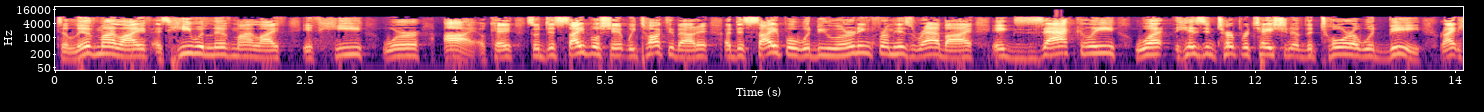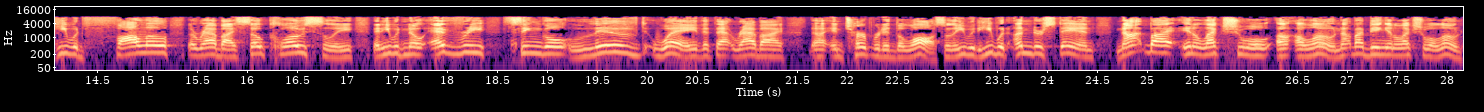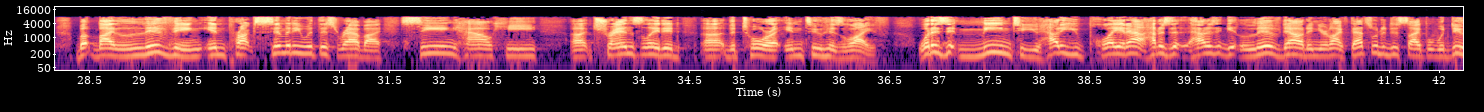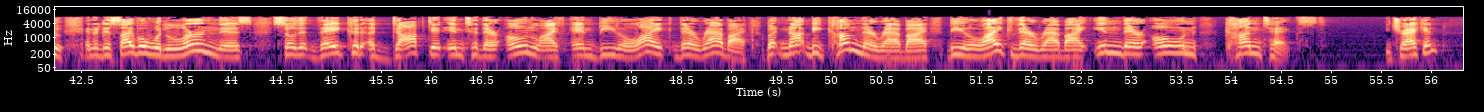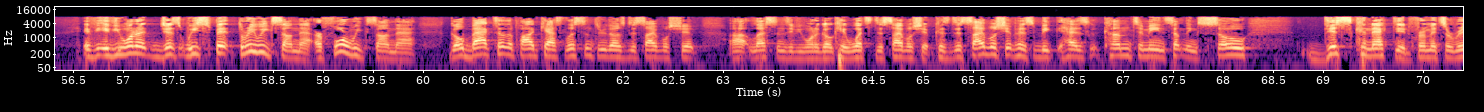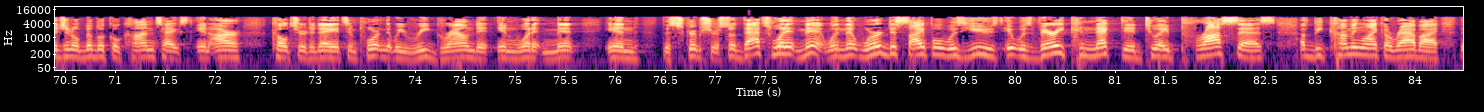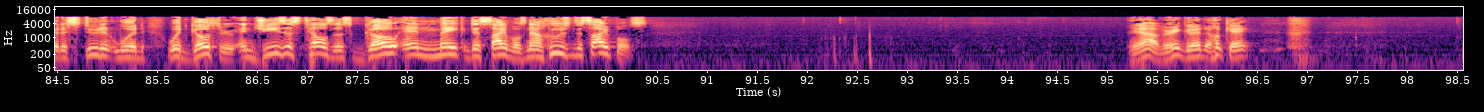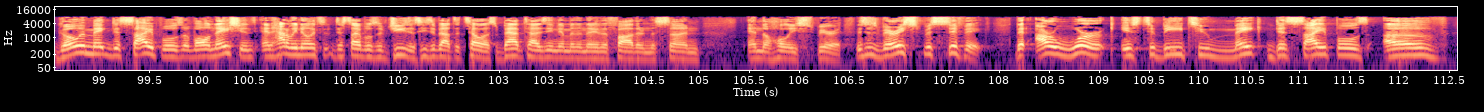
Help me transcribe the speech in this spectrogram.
to live my life as he would live my life if he were I. Okay? So, discipleship, we talked about it. A disciple would be learning from his rabbi exactly what his interpretation of the Torah would be, right? He would follow the rabbi so closely that he would know every single lived way that that rabbi uh, interpreted the law. So, he would, he would understand not by intellectual uh, alone, not by being intellectual alone, but by living in proximity with this rabbi, seeing how he uh, translated uh, the Torah into his life. What does it mean to you? How do you play it out? How does it, how does it get lived out in your life? That's what a disciple would do. And a disciple would learn this so that they could adopt it into their own life and be like their rabbi. But not become their rabbi, be like their rabbi in their own context. You tracking? If, if you want to just, we spent three weeks on that or four weeks on that. Go back to the podcast, listen through those discipleship uh, lessons if you want to go, okay, what's discipleship? Because discipleship has, be, has come to mean something so disconnected from its original biblical context in our culture today, it's important that we reground it in what it meant in the scripture. So that's what it meant. When that word disciple was used, it was very connected to a process of becoming like a rabbi that a student would, would go through. And Jesus tells us, go and make disciples. Now, whose disciples? Yeah, very good. Okay. Go and make disciples of all nations. And how do we know it's disciples of Jesus? He's about to tell us, baptizing them in the name of the Father and the Son and the Holy Spirit. This is very specific that our work is to be to make disciples of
